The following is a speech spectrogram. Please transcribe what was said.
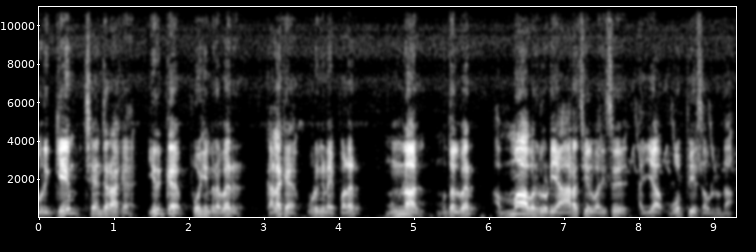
ஒரு கேம் சேஞ்சராக இருக்க போகின்றவர் கழக ஒருங்கிணைப்பாளர் முன்னாள் முதல்வர் அம்மா அவர்களுடைய அரசியல் வாரிசு ஐயா ஓபிஎஸ் அவர்கள் தான்.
